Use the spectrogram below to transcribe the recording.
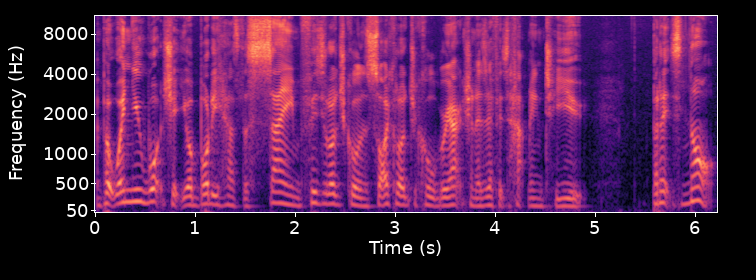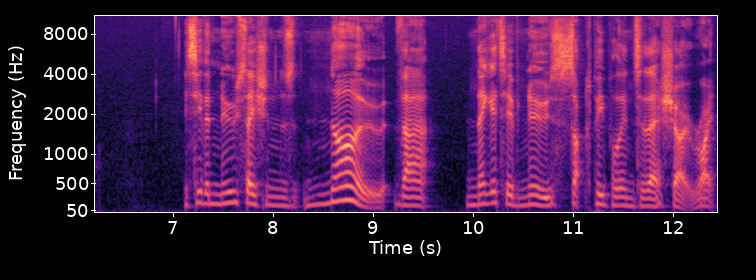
But when you watch it, your body has the same physiological and psychological reaction as if it's happening to you. But it's not. You see, the news stations know that negative news sucks people into their show, right?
